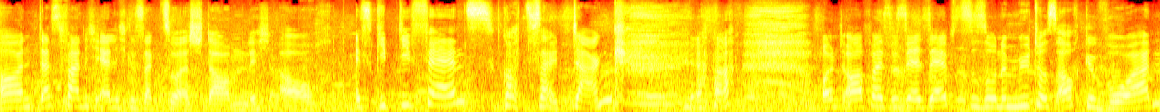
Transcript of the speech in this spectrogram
Und das fand ich ehrlich gesagt so erstaunlich auch. Es gibt die Fans, Gott sei Dank. ja. Und Orpheus ist ja selbst zu so einem Mythos auch geworden.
